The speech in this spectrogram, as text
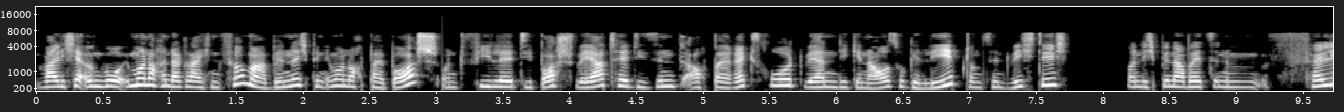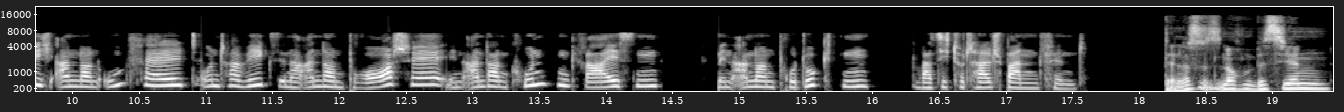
weil ich ja irgendwo immer noch in der gleichen Firma bin. Ich bin immer noch bei Bosch und viele, die Bosch-Werte, die sind auch bei Rexroth, werden die genauso gelebt und sind wichtig. Und ich bin aber jetzt in einem völlig anderen Umfeld unterwegs, in einer anderen Branche, in anderen Kundenkreisen, in anderen Produkten, was ich total spannend finde. Dann lass uns noch ein bisschen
